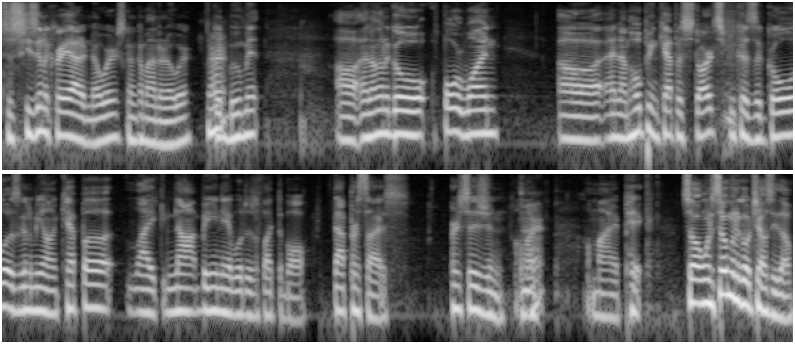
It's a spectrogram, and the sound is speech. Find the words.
Just he's going to create out of nowhere. It's going to come out of nowhere. All Good right. movement, uh, and I'm going to go four one. Uh, and I'm hoping Kepa starts because the goal is going to be on Kepa, like not being able to deflect the ball. That precise, precision on my All right. on my pick. So I'm still going to go Chelsea though.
